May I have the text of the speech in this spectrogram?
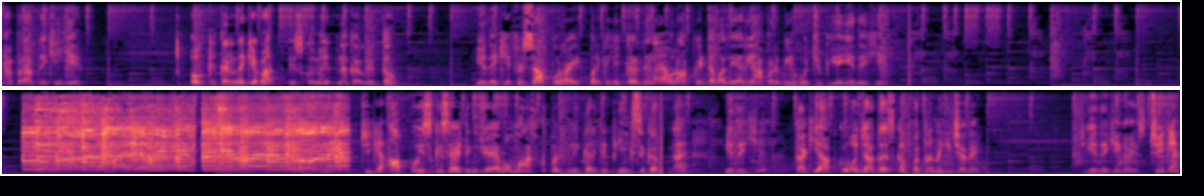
यहाँ पर आप देखिए, ये। ओके करने के बाद इसको मैं इतना कर लेता हूँ। ये देखिए, फिर से आपको राइट पर क्लिक कर देना है और आपकी डबल लेयर यहाँ पर भी हो चुकी है, ये देखिए। ठीक है, आपको इसकी सेटिंग जो है वो मास्क पर क्लिक करके ठीक से कर देना है, ये देखिए, ताकि आपको वो ज़्यादा इसका पता नहीं चले। ये देखिए इस ठीक है?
